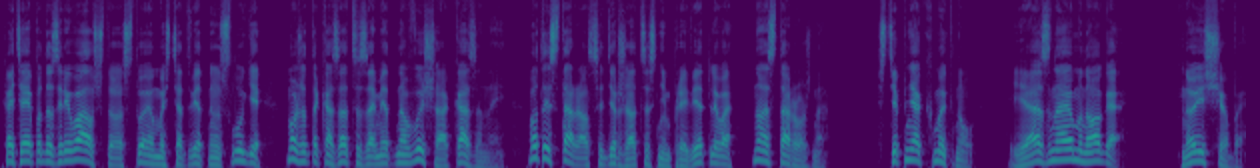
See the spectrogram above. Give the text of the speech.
Хотя и подозревал, что стоимость ответной услуги может оказаться заметно выше оказанной. Вот и старался держаться с ним приветливо, но осторожно. Степняк хмыкнул. «Я знаю много». «Но еще бы.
